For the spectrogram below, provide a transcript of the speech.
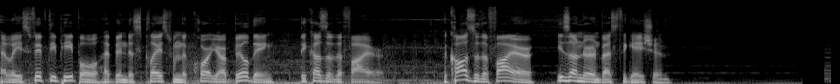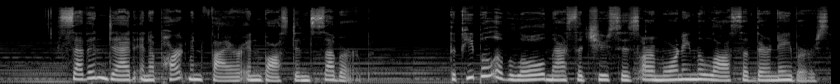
At least 50 people have been displaced from the courtyard building because of the fire. The cause of the fire is under investigation. Seven dead in apartment fire in Boston suburb. The people of Lowell, Massachusetts are mourning the loss of their neighbors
